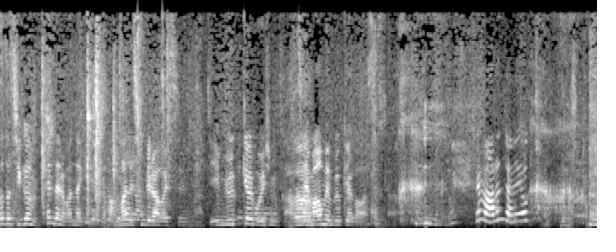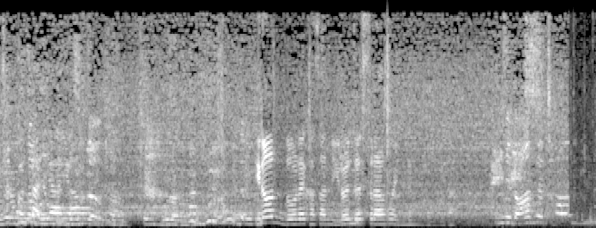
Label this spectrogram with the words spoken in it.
저도 지금 팬들을 만나기 위해서 만만의 준비를 하고 있습니다. 이 물결 보이십니까? 제 마음의 물결과 같습니다. 내 말은 잘해요. 달려요. 이런 노래 가사는 이럴 때 쓰라고 있는 겁니다. 근데 나한테 처음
